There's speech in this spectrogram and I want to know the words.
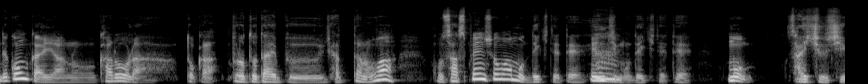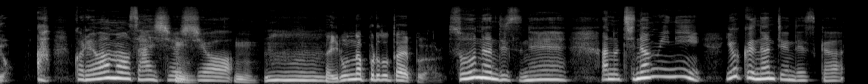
で今回あのカローラとかプロトタイプやったのはこうサスペンションはもうできててエンジンもできてて、もう最終仕様。あ、これはもう最終仕様。うん、うんいろんなプロトタイプがある。そうなんですね。あのちなみによくなんて言うんですか？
